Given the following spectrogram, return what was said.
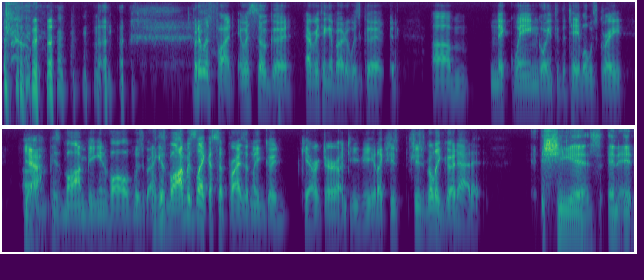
but it was fun. It was so good. Everything about it was good. Um, Nick Wayne going through the table was great. Yeah. Um, his mom being involved was great. His mom is like a surprisingly good character on TV. Like she's she's really good at it. She is, and it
